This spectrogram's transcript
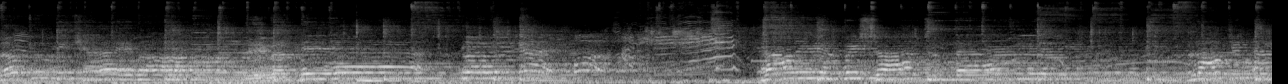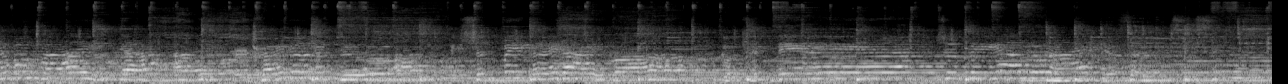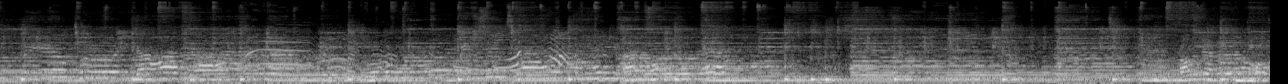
แล้วก็ไม่เคยบอกไอ้แบบนี้เราได้เรายังไม่ชอบตรงไหนลองคิดเองว่าใครกันใครก็จะดูออกแต่ฉันไม่เคยได้บอก ฟังกันแล้วผม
